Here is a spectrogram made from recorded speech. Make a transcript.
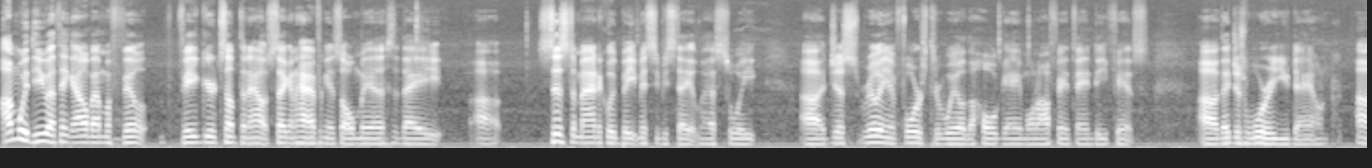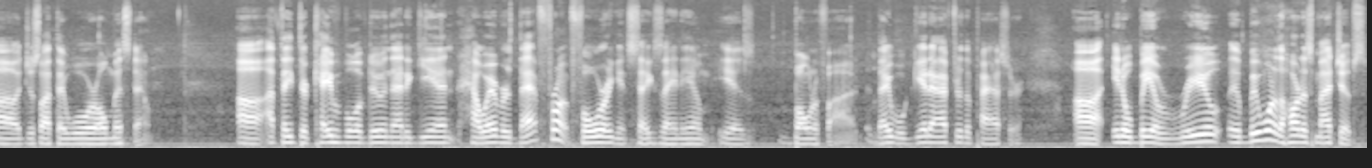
I'm with you. I think Alabama figured something out second half against Ole Miss. They uh, systematically beat Mississippi State last week. Uh, just really enforced their will the whole game on offense and defense. Uh, they just wore you down, uh, just like they wore Ole Miss down. Uh, I think they're capable of doing that again. However, that front four against Texas A&M is bona fide. They will get after the passer. Uh, it'll be a real. It'll be one of the hardest matchups,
